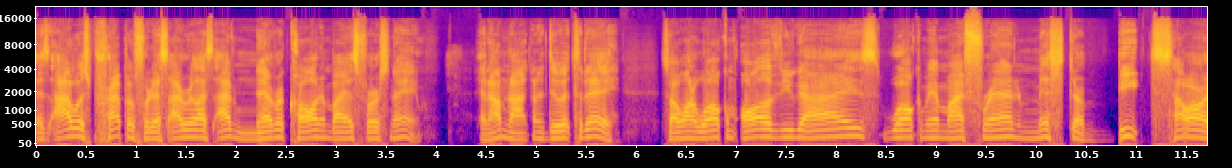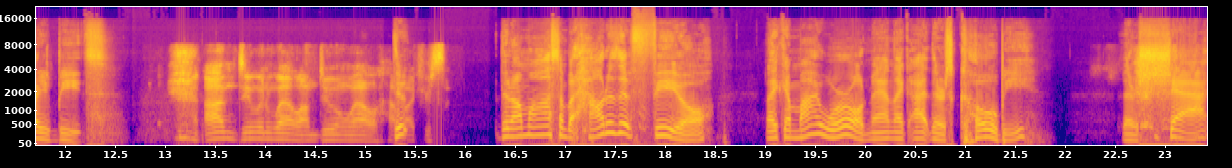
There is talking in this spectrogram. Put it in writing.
As I was prepping for this, I realized I've never called him by his first name, and I'm not going to do it today. So I want to welcome all of you guys. Welcome in my friend, Mr. Beets. How are you, Beets? I'm doing well. I'm doing well. How Dude- about yourself? Dude, I'm awesome. But how does it feel? Like in my world, man, like I, there's Kobe, there's Shaq,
